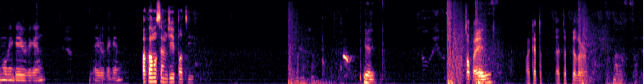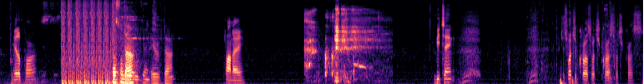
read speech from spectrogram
Moving A roof again. A roof again. Pak anders MG patty. Really. Top Hey, A, roof. like at the at the pillar, Oh, fuck. Middle part. That's one Down. really tank. A roof down. Plan A. B tank. Just watch your cross, watch your cross, watch your cross.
